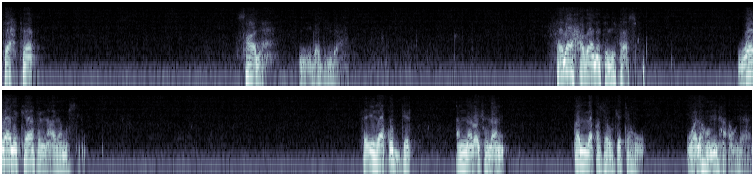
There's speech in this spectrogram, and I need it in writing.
تحت صالح من عباد الله. فلا حضانة لفاسق ولا لكافر على مسلم. فإذا قدر أن رجلا طلق زوجته وله منها أولاد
